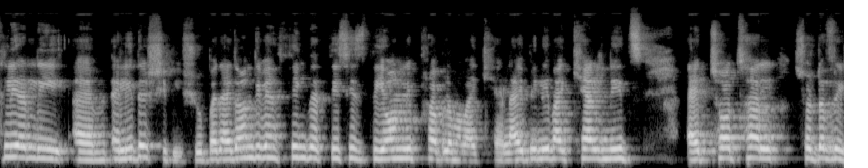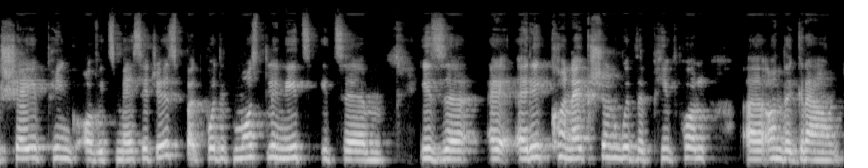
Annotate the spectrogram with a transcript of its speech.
clearly um, a leadership issue, but I don't even think that this is the only problem of Akel. I believe Akel needs a total sort of reshaping of its messages, but what it mostly needs it's, um, is a, a, a, reconnection with the people uh, on the ground.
